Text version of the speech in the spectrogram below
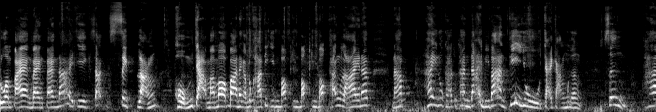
รวมแปลงแบ่งแปลงได้อีกสักสิบหลัง ผมจะมามอบบ้านให้กับลูกค้าที่อินบ็อกซ์อินบ็อกซ์อินบ็อกซ์ทั้งไลน์นะครับนะครับ ให้ลูกค้าทุกท่านได้มีบ้านที่อยู่ใจกลางเมือง ซึ่งถ้า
